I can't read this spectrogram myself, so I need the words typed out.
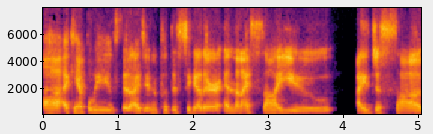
Uh, I can't believe that I didn't put this together, and then I saw you. I just saw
